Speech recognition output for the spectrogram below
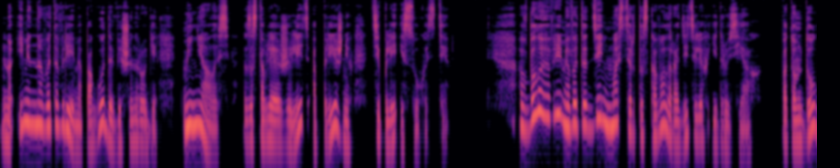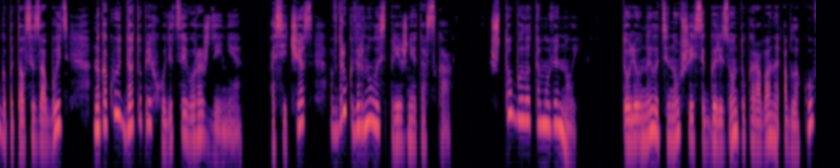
Но именно в это время погода в Вишенроге менялась, заставляя жалеть о прежних тепле и сухости. В былое время в этот день мастер тосковал о родителях и друзьях. Потом долго пытался забыть, на какую дату приходится его рождение. А сейчас вдруг вернулась прежняя тоска. Что было тому виной? То ли уныло тянувшиеся к горизонту караваны облаков,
